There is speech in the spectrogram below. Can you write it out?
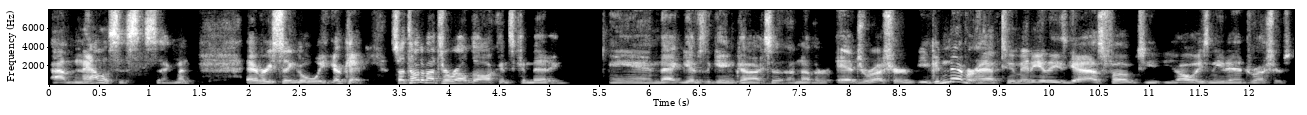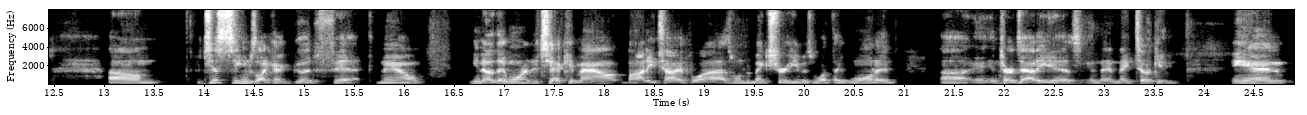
analysis segment every single week. Okay, so I talked about Terrell Dawkins committing, and that gives the Gamecocks a, another edge rusher. You can never have too many of these guys, folks. You, you always need edge rushers. Um, just seems like a good fit. Now, you know, they wanted to check him out body type wise, wanted to make sure he was what they wanted. Uh, and it turns out he is. And then they took him. And,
